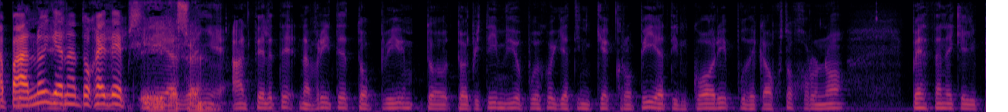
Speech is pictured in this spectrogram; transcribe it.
απάνω ε, για να το ε, χαϊδέψει. Ε, αν θέλετε να βρείτε το, το, το επιτύμβιο που έχω για την κεκροπία την κόρη που 18 χρονών πέθανε κλπ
